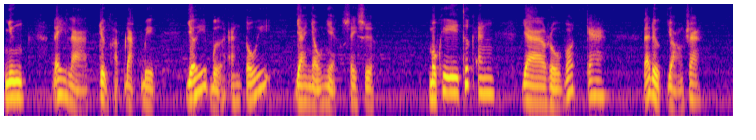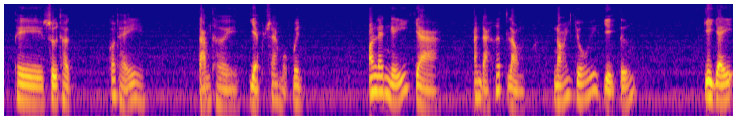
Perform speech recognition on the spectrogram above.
Nhưng đây là trường hợp đặc biệt với bữa ăn tối và nhậu nhẹt say sưa. Một khi thức ăn và rượu vodka đã được dọn ra, thì sự thật có thể tạm thời dẹp sang một bên. Orlen nghĩ và anh đã hết lòng nói dối vị tướng. Vì vậy,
